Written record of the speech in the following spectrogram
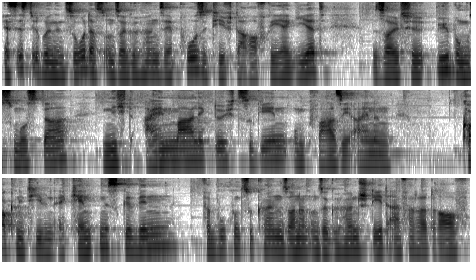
Es ist übrigens so, dass unser Gehirn sehr positiv darauf reagiert, solche Übungsmuster nicht einmalig durchzugehen, um quasi einen kognitiven Erkenntnisgewinn verbuchen zu können, sondern unser Gehirn steht einfach darauf,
